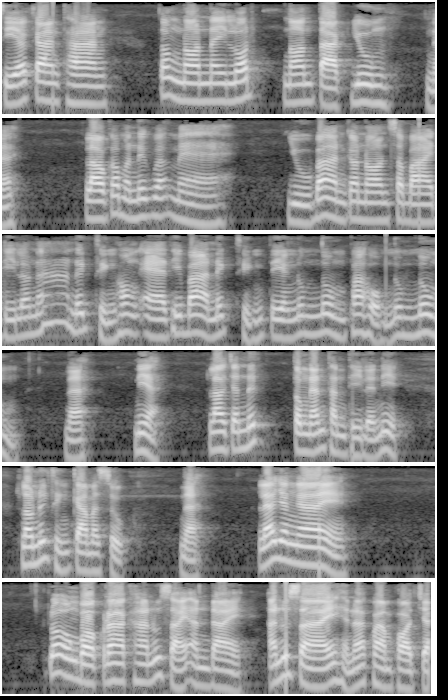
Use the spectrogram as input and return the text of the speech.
เสียกลางทาง ต้องนอนในรถนอนตากยุงนะเราก็มานึกว่าแหมอยู่บ้านก็นอนสบายดีแล้วนะ นึกถึงห้องแอร์ที่บ้านนึกถึงเตียงนุ่มๆผ้าห่มนุ่มๆ นะเนี่ยเราจะนึกตรงนั้นทันทีเลยนี่ เรานึกถึงกามสุขนะแล้วยังไง พระองค์บอกราคานุสัยอันใด อนุสัยเห็นนะความพอใจ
